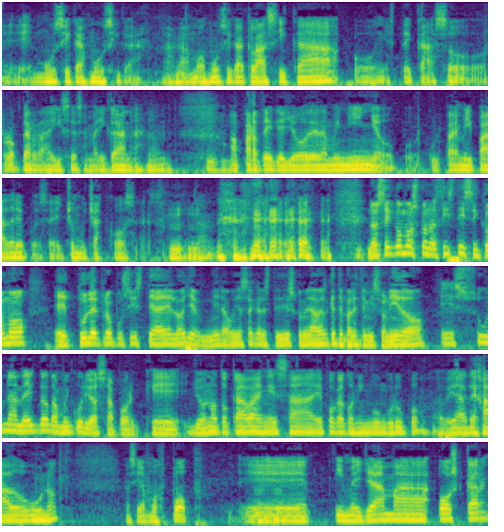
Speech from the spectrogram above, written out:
Eh, música es música. Hagamos música clásica o en este caso rock de raíces americanas. ¿no? Aparte que yo desde muy niño, por culpa de mi padre, pues he hecho muchas cosas. ¿no? No sé cómo os conocisteis y cómo eh, tú le propusiste a él, oye, mira, voy a sacar este disco, mira a ver qué te parece mi sonido. Es una anécdota muy curiosa porque yo no tocaba en esa época con ningún grupo, había dejado uno, hacíamos pop, eh, y me llama Oscar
